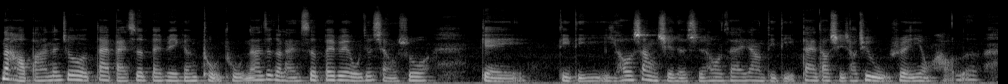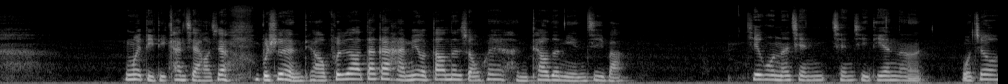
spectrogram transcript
那好吧，那就带白色贝贝跟兔兔。那这个蓝色贝贝，我就想说，给弟弟以后上学的时候，再让弟弟带到学校去午睡用好了。因为弟弟看起来好像不是很挑，不知道大概还没有到那种会很挑的年纪吧。结果呢，前前几天呢，我就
